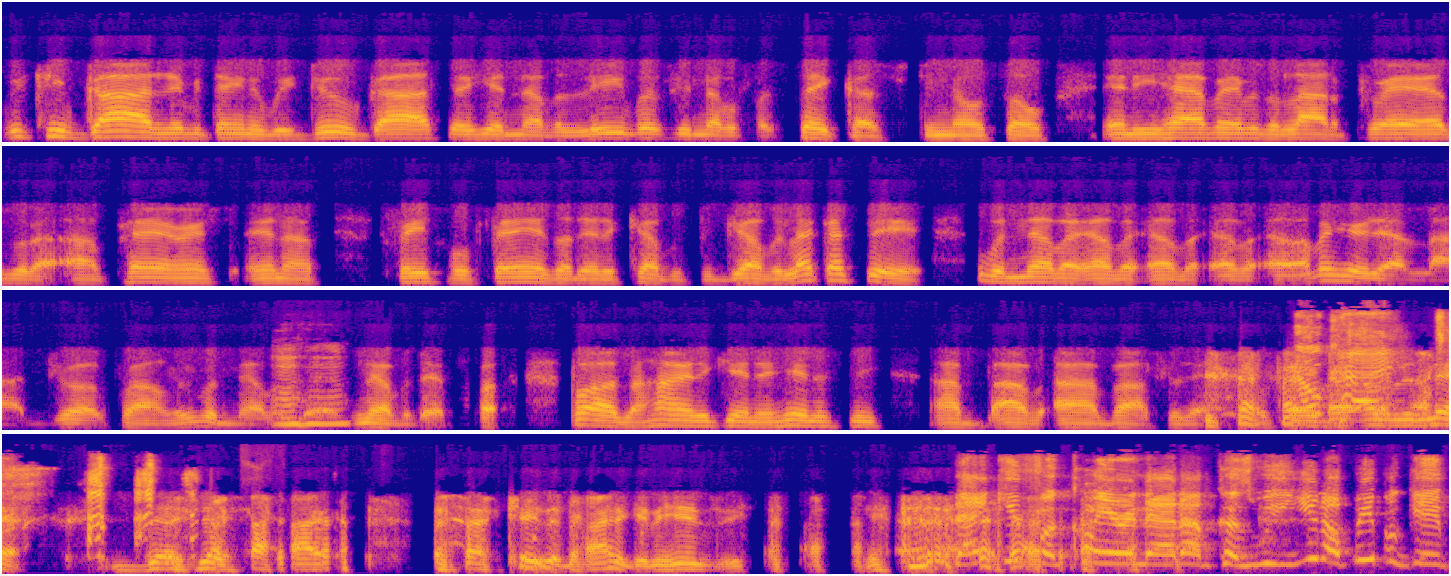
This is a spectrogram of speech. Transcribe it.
we keep God in everything that we do. God said He'll never leave us. He'll never forsake us. You know. So and He having it was a lot of prayers with our, our parents and our faithful fans out there that kept us together. Like I said, it would never, ever, ever, ever, ever. I've been that a lot. Drug problem. It was never that. Mhm. Never that. As far as the Heineken and Hennessy, I I I vouch for that. Okay. Okay. Other than that, that's it. I, I can't the Heineken Henry. Thank you for clearing that up because we, you know, people get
